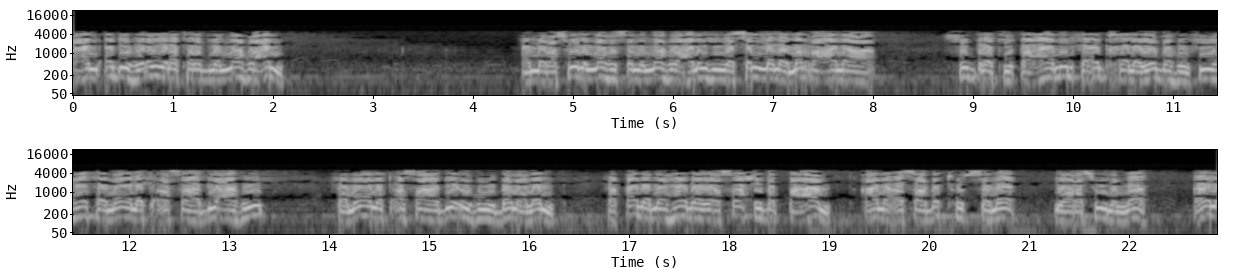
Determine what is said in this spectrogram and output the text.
عن أبي هريرة رضي الله عنه أن رسول الله صلى الله عليه وسلم مر على صبرة طعام فأدخل يده فيها فمالت أصابعه فمالت أصابعه بملا. فقال ما هذا يا صاحب الطعام؟ قال أصابته السماء. يا رسول الله. قال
